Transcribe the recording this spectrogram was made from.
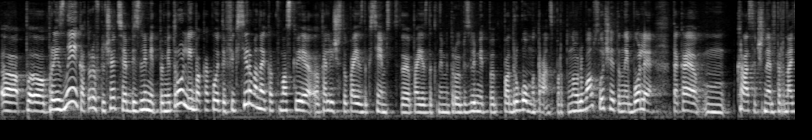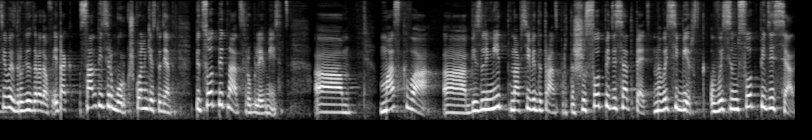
э, проездные, которые включают в себя безлимит по метро, либо какое-то фиксированное, как в Москве, э, количество поездок, 70 поездок на метро, безлимит по, по другому транспорту. Но в любом случае это наиболее такая м, красочная альтернатива из других городов. Итак, Санкт-Петербург, школьники и студенты, 515 рублей в месяц. Москва, а, безлимит на все виды транспорта 655, Новосибирск 850,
